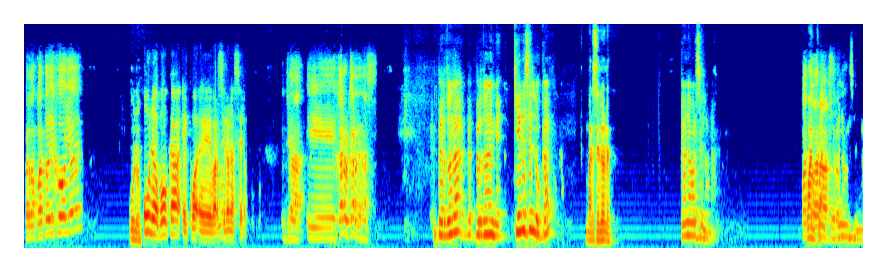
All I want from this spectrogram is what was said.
Perdón, ¿cuánto dijo yo? 1. 1 Boca, eh, Barcelona 0. Ya, y Harold Cárdenas. Perdona, perdónenme, ¿quién es el local? Barcelona. Gana Barcelona. ¿Cuánto ¿Cuánto? gana ¿Cuánto Barcelona? gana Barcelona?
